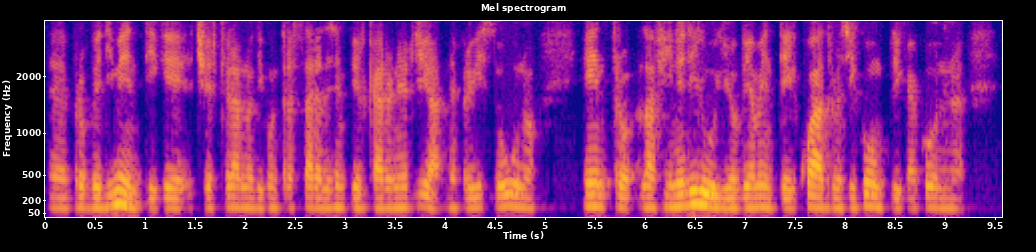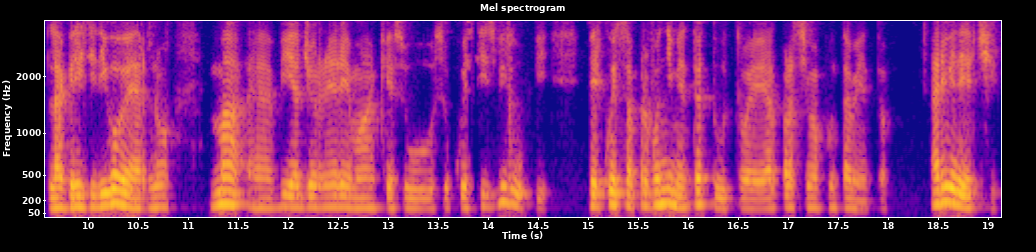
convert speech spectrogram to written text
eh, provvedimenti che cercheranno di contrastare ad esempio il caro energia, ne è previsto uno entro la fine di luglio, ovviamente il quadro si complica con la crisi di governo, ma eh, vi aggiorneremo anche su, su questi sviluppi. Per questo approfondimento è tutto e al prossimo appuntamento. Arrivederci.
